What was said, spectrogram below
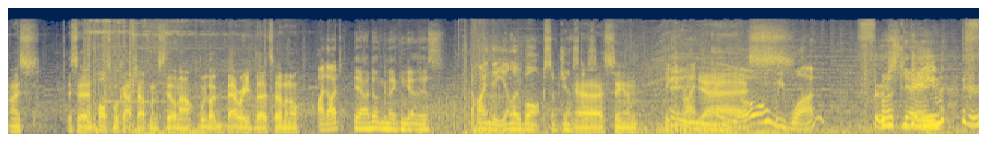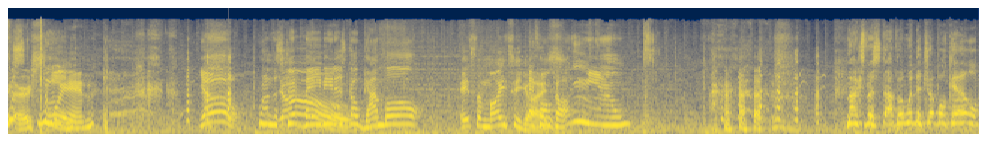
Nice. This is an impossible cash out for them to steal now. We've like buried the terminal. I died. Yeah, I don't think they can get this. Behind the yellow box of justice. Yeah, I see him. Peeking Hey. right. Yes. Oh, we won. First game, first win. Yo, we're on the strip, Yo. baby. Let's go gamble. It's the mighty F1 guys. car. Max Verstappen with the triple kill.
